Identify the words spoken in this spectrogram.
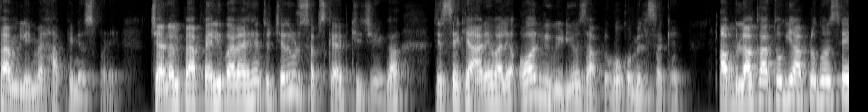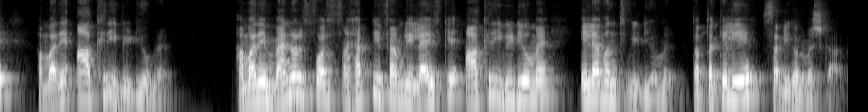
फैमिली में हैप्पीनेस बढ़े। चैनल पे आप पहली बार आए हैं तो ज़रूर सब्सक्राइब कीजिएगा, जिससे कि आने वाले और भी वीडियोस आप लोगों को मिल सकें। अब मुलाकात होगी आप लोगों से हमारे आखिरी वीडियो में, हमारे manual for happy family life के आखिरी वीडियो में, इलेवंथ वीडियो में। तब तक के लिए सभी को नमस्कार।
